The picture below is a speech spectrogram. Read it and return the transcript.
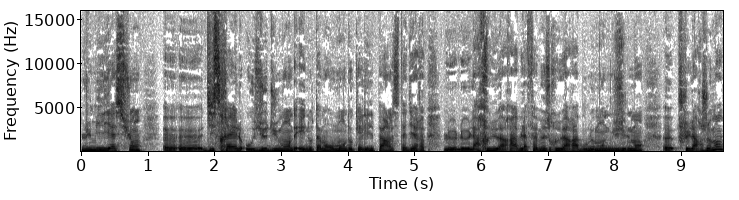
l'humiliation euh, euh, d'Israël aux yeux du monde et notamment au monde auquel il parle, c'est-à-dire le, le, la rue arabe, la fameuse rue arabe ou le monde musulman euh, plus largement.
